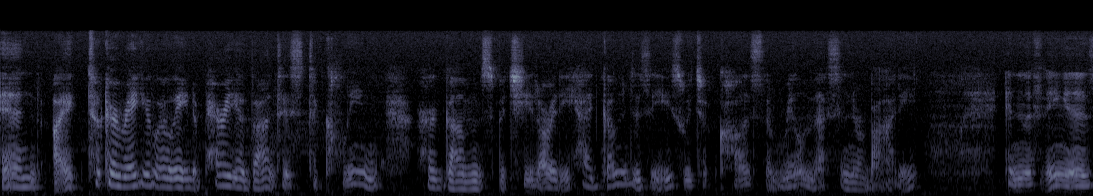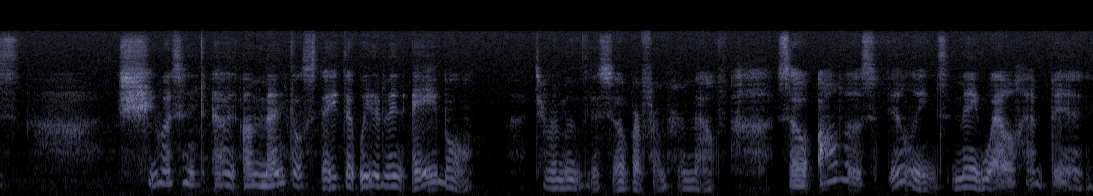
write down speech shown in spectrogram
and I took her regularly to periodontist to clean her gums, but she had already had gum disease, which caused a real mess in her body. And the thing is, she wasn't in a mental state that we'd have been able to remove the silver from her mouth. So all those feelings may well have been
